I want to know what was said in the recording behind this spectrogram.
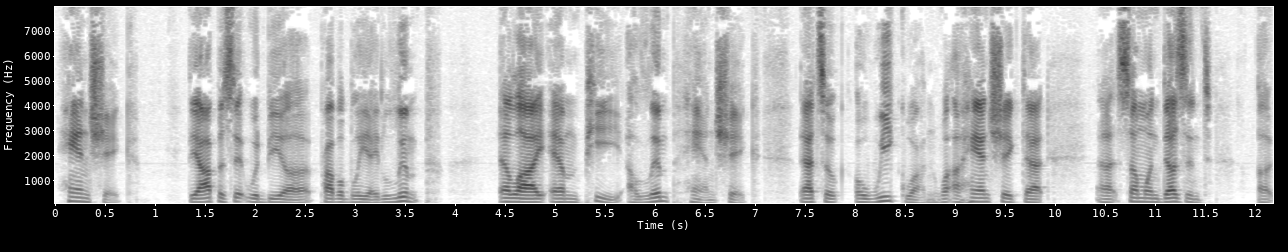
handshake. The opposite would be a probably a limp L I M P, a limp handshake. That's a, a weak one, a handshake that uh, someone doesn't uh,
